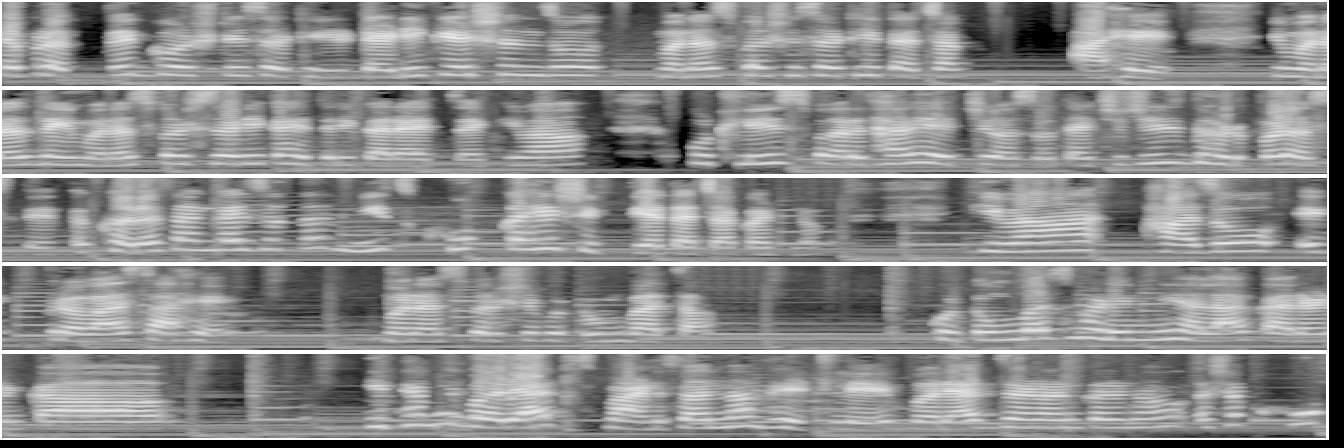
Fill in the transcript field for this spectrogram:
हे प्रत्येक गोष्टीसाठी डेडिकेशन जो मनस्पर्शीसाठी त्याच्या आहे की मनस नाही मनस्पर्शीसाठी काहीतरी करायचंय किंवा कुठलीही स्पर्धा घ्यायची असो त्याची जी धडपड असते तर खरं सांगायचं तर मीच खूप काही शिकतेय त्याच्याकडनं. किंवा हा जो एक प्रवास आहे मनस्पर्शी कुटुंबाचा कुटुंबच म्हणेन मी ह्याला कारण का इथे मी बऱ्याच माणसांना भेटले बऱ्याच जणांकडनं अशा खूप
